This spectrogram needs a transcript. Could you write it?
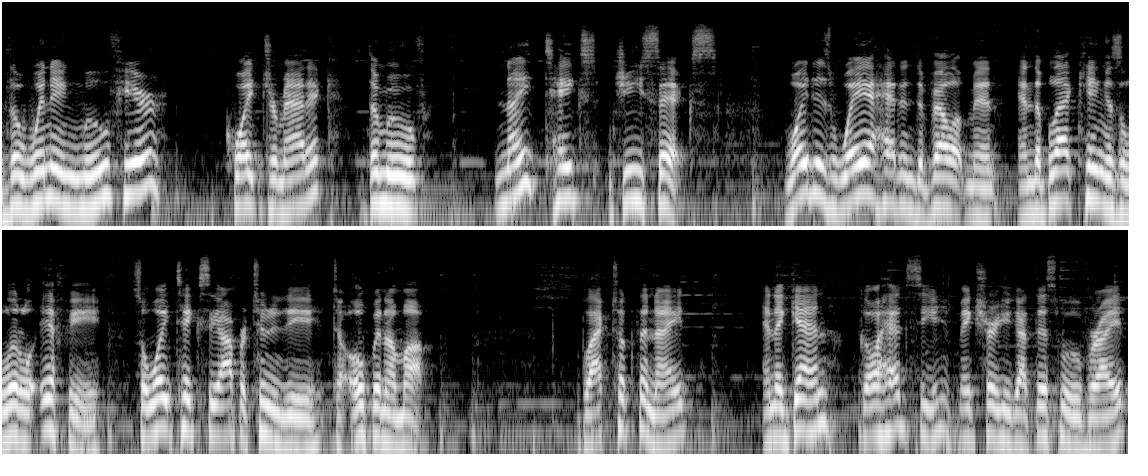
The winning move here, quite dramatic. The move, knight takes g6. White is way ahead in development, and the black king is a little iffy, so white takes the opportunity to open him up. Black took the knight, and again, go ahead, see, make sure you got this move right.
